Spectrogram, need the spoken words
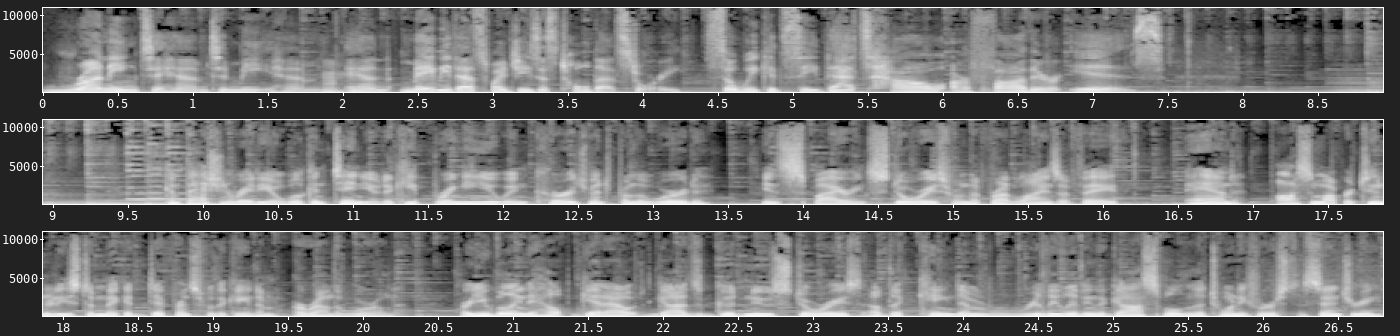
running to him to meet him. Mm-hmm. And maybe that's why Jesus told that story. So we could see that's how our Father is. Compassion Radio will continue to keep bringing you encouragement from the Word, inspiring stories from the front lines of faith, and awesome opportunities to make a difference for the kingdom around the world. Are you willing to help get out God's good news stories of the kingdom really living the gospel in the 21st century?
